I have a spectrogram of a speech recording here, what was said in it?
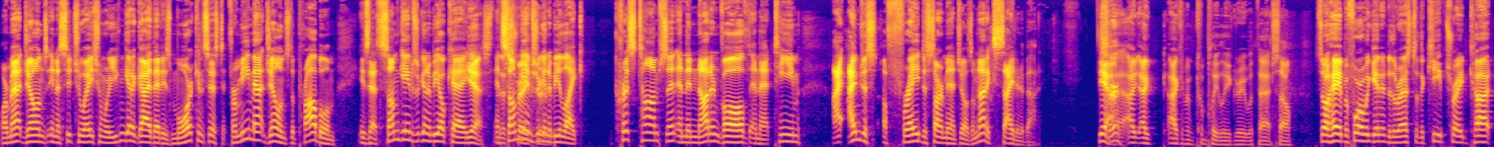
or Matt Jones in a situation where you can get a guy that is more consistent. For me, Matt Jones, the problem is that some games are going to be okay. Yes, And some very games are going to be like Chris Thompson and then not involved and that team. I, I'm just afraid to start Matt Jones. I'm not excited about it. yeah, Sure. I, I I can completely agree with that. So So, hey, before we get into the rest of the Keep Trade Cut,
